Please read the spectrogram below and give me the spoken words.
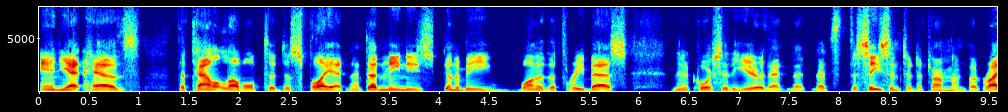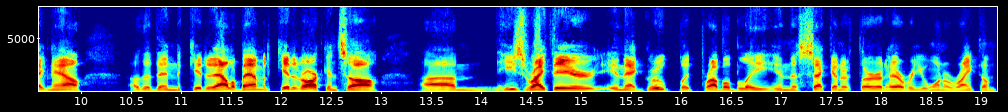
and yet has the talent level to display it. And that doesn't mean he's going to be one of the three best in the course of the year. That that that's the season to determine. But right now, other than the kid at Alabama, the kid at Arkansas, um, he's right there in that group, but probably in the second or third, however you want to rank them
